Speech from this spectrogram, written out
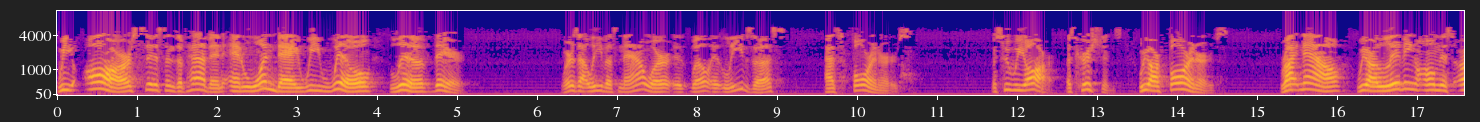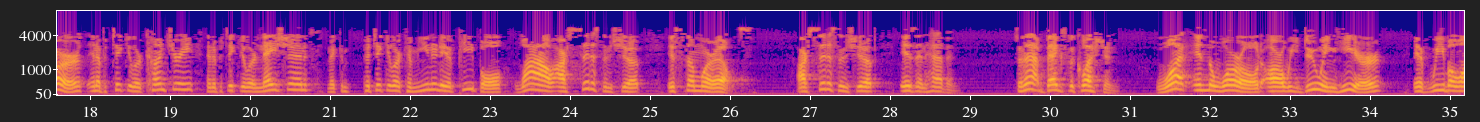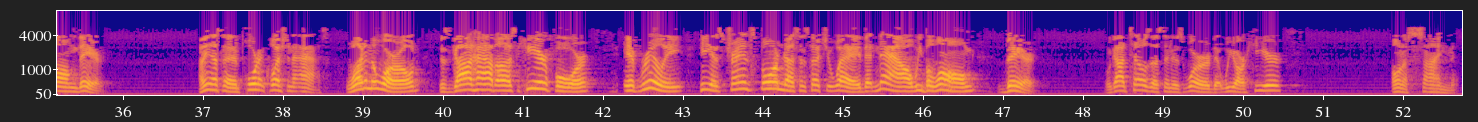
We are citizens of heaven, and one day we will live there. Where does that leave us now? Where well, it leaves us as foreigners. That's who we are as Christians. We are foreigners. Right now, we are living on this earth in a particular country, in a particular nation, in a particular community of people, while our citizenship is somewhere else. Our citizenship is in heaven. So that begs the question what in the world are we doing here if we belong there? I think that's an important question to ask. What in the world does God have us here for if really He has transformed us in such a way that now we belong there? Well, God tells us in His Word that we are here on assignment.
